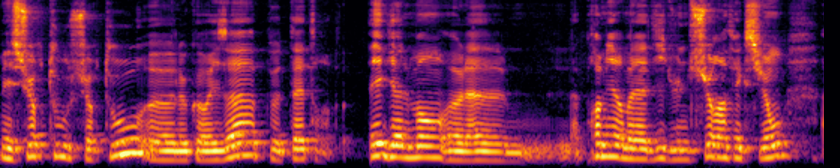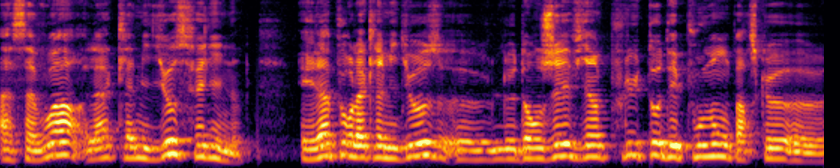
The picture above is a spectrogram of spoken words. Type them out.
Mais surtout, surtout, euh, le coryza peut être également la, la, première maladie d'une surinfection, à savoir la chlamydiose féline. Et là, pour la chlamydiose, euh, le danger vient plutôt des poumons, parce que, euh,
